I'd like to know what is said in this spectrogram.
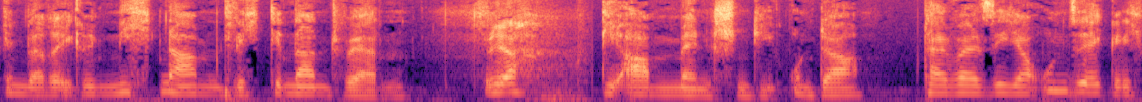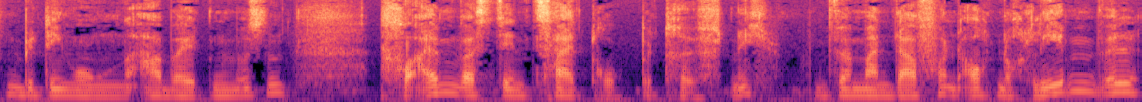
in der Regel nicht namentlich genannt werden. Ja. Die armen Menschen, die unter teilweise ja unsäglichen Bedingungen arbeiten müssen, vor allem was den Zeitdruck betrifft, nicht? Wenn man davon auch noch leben will,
